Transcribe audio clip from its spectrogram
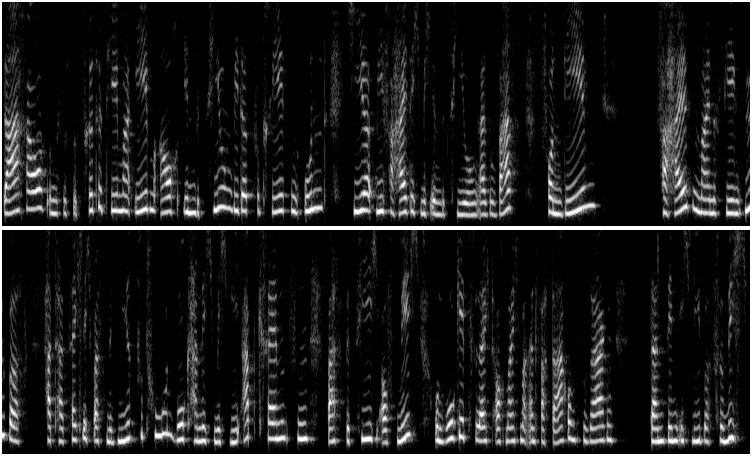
daraus, und es ist das dritte Thema, eben auch in Beziehung wieder zu treten und hier, wie verhalte ich mich in Beziehung? Also was von dem Verhalten meines Gegenübers hat tatsächlich was mit mir zu tun? Wo kann ich mich wie abgrenzen? Was beziehe ich auf mich? Und wo geht es vielleicht auch manchmal einfach darum zu sagen, dann bin ich lieber für mich,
